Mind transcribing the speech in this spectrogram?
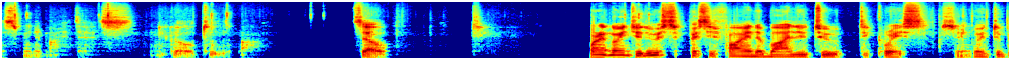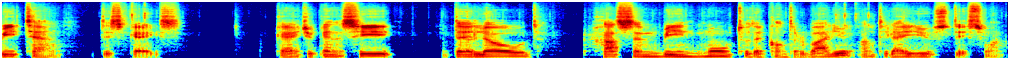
Let's minimize this and go to the So what I'm going to do is specify the value to decrease. So it's going to be 10 in this case. Okay, As you can see the load hasn't been moved to the counter value until I use this one.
